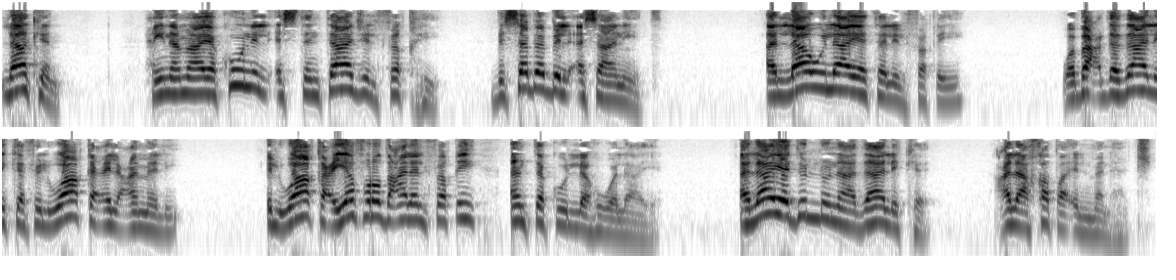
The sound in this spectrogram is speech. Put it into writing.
لكن حينما يكون الاستنتاج الفقهي بسبب الأسانيد اللا ولاية للفقيه وبعد ذلك في الواقع العملي الواقع يفرض على الفقيه أن تكون له ولاية. ألا يدلنا ذلك على خطأ المنهج؟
